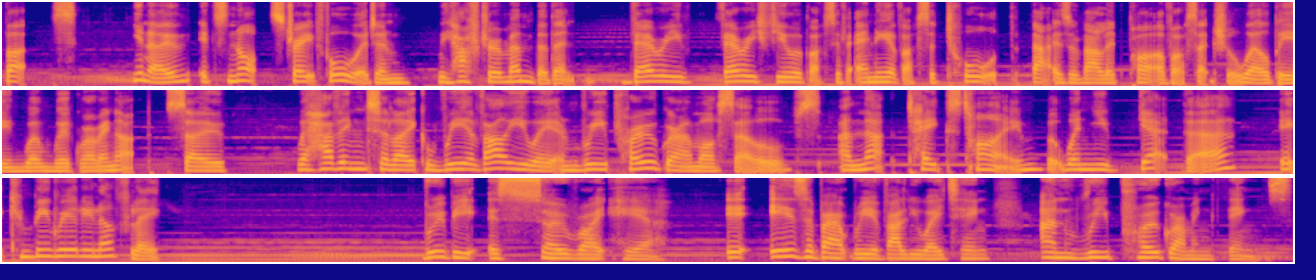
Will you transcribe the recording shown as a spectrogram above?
But, you know, it's not straightforward. And we have to remember that very, very few of us, if any of us, are taught that that is a valid part of our sexual well being when we're growing up. So we're having to like reevaluate and reprogram ourselves. And that takes time. But when you get there, it can be really lovely. Ruby is so right here. It is about reevaluating and reprogramming things.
